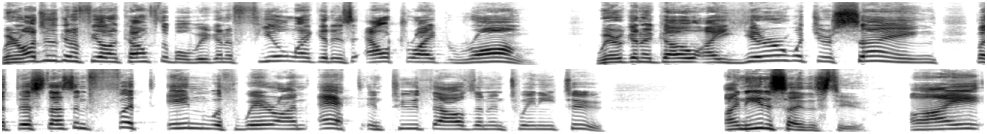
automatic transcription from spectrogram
We're not just going to feel uncomfortable, we're going to feel like it is outright wrong. We're going to go, I hear what you're saying, but this doesn't fit in with where I'm at in 2022. I need to say this to you. I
